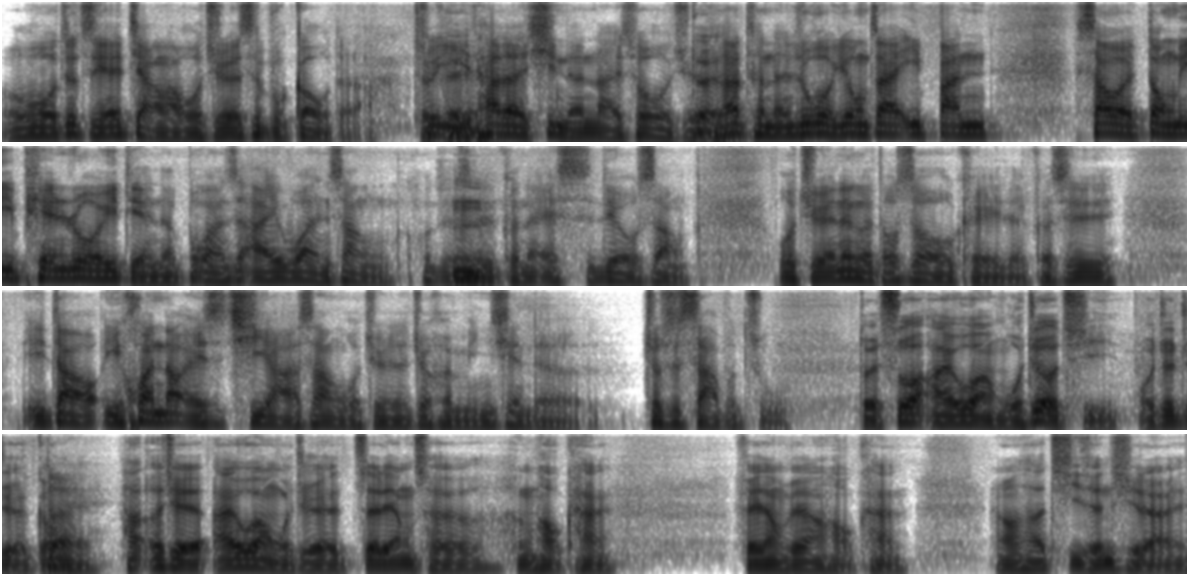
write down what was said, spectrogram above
我就直接讲了，我觉得是不够的啦。就以它的性能来说，我觉得它可能如果用在一般稍微动力偏弱一点的，不管是 i one 上或者是可能 S 六上，我觉得那个都是 OK 的。可是，一到一换到 S 七 R 上，我觉得就很明显的就是刹不住。对，说 i one 我就有骑，我就觉得够。对，它而且 i one 我觉得这辆车很好看，非常非常好看。然后它骑乘起来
